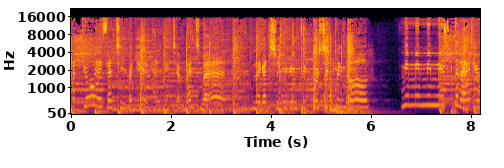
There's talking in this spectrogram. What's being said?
학교에서 집안일 할일참 많지만 내가 지금 듣고 싶은 건 미미미 미스터 라디오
